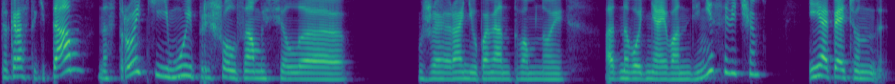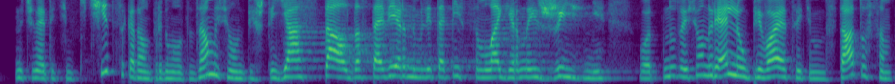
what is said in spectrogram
как раз-таки там, на стройке, ему и пришел замысел э, уже ранее упомянутого мной одного дня Ивана Денисовича. И опять он начинает этим кичиться, когда он придумал этот замысел, он пишет «Я стал достоверным летописцем лагерной жизни». Вот, ну, то есть он реально упивается этим статусом.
